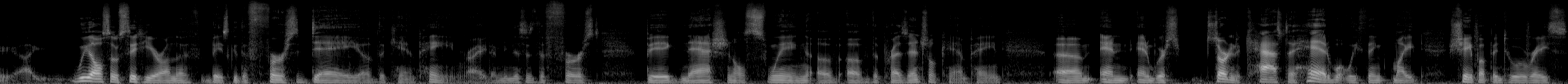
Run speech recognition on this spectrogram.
I, we also sit here on the basically the first day of the campaign, right? I mean, this is the first big national swing of, of the presidential campaign, um, and and we're starting to cast ahead what we think might shape up into a race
